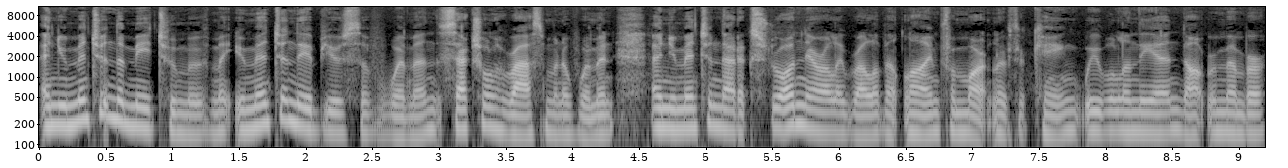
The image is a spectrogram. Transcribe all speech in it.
And you mentioned the Me Too movement, you mentioned the abuse of women, sexual harassment of women, and you mentioned that extraordinarily relevant line from Martin Luther King: "We will, in the end, not remember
